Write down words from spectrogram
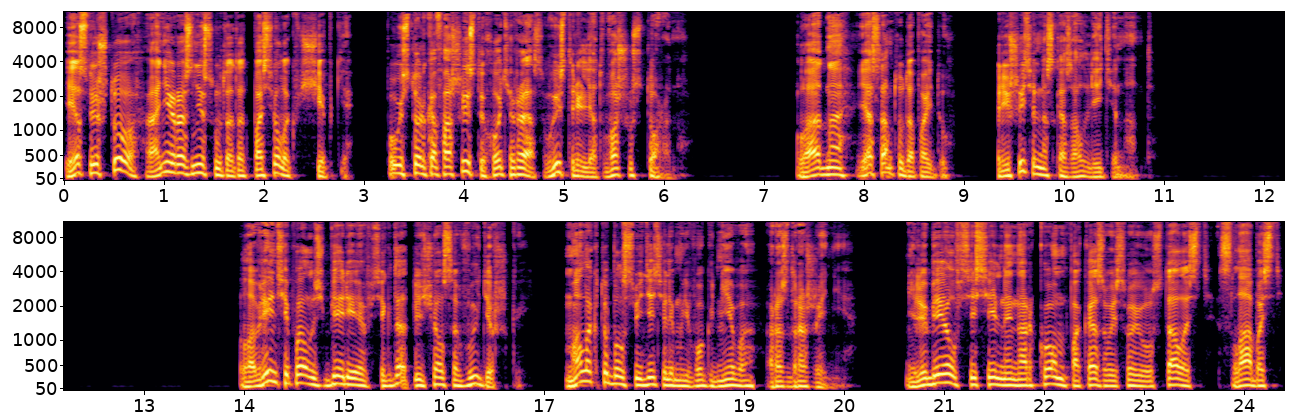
Если что, они разнесут этот поселок в щепки. Пусть только фашисты хоть раз выстрелят в вашу сторону». «Ладно, я сам туда пойду», — решительно сказал лейтенант. Лаврентий Павлович Берия всегда отличался выдержкой. Мало кто был свидетелем его гнева, раздражения. Не любил всесильный нарком показывать свою усталость, слабость,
